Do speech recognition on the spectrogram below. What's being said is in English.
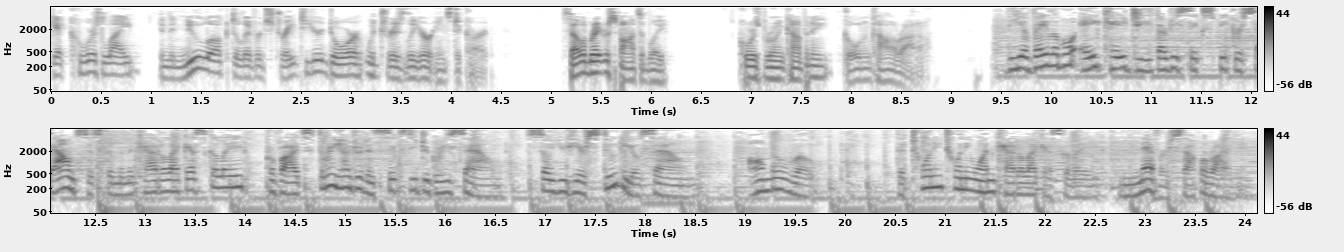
Get Coors Light in the new look delivered straight to your door with Drizly or Instacart. Celebrate responsibly. Coors Brewing Company, Golden, Colorado. The available AKG 36 speaker sound system in the Cadillac Escalade provides 360 degree sound, so you hear studio sound on the road. The 2021 Cadillac Escalade never stop arriving.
